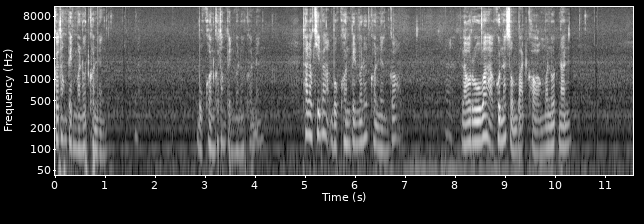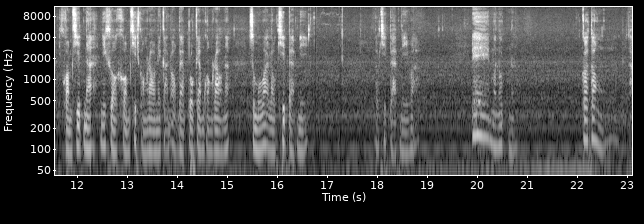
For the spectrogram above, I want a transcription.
ก็ต้องเป็นมนุษย์คนหนึ่ง บุคคลก็ต้องเป็นมนุษย์คนหนึ่ง ถ้าเราคิดว่าบุคคลเป็นมนุษย์คนหนึ่งก็ เรารู้ว่าคุณสมบัติของมนุษย์นั้น ความคิดนะ นี่คือความคิดของเราในการออกแบบโปรแกรมของเรานะ สมมุติว่าเราคิดแบบนี้ เราคิดแบบนี้ว่า เอ๊มนุษย์นะก็ต้องท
